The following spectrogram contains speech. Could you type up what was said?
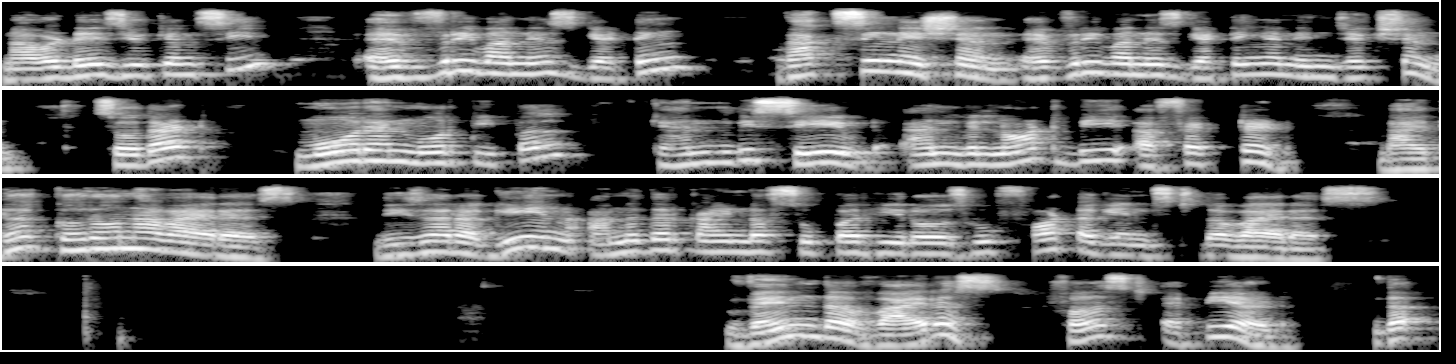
Nowadays, you can see everyone is getting vaccination. Everyone is getting an injection so that more and more people can be saved and will not be affected by the coronavirus. These are again another kind of superheroes who fought against the virus. When the virus first appeared, the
